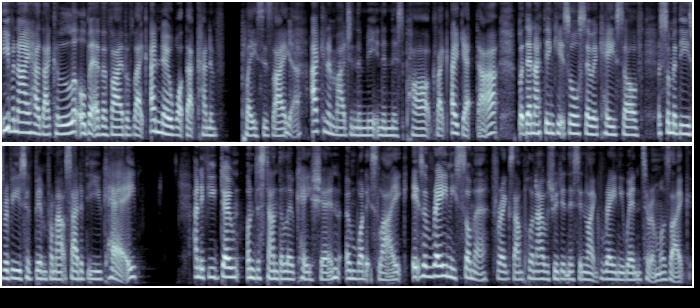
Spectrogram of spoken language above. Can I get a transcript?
even I had like a little bit of a vibe of like, I know what that kind of place is like. Yeah. I can imagine them meeting in this park. Like, I get that. But then I think it's also a case of some of these reviews have been from outside of the UK. And if you don't understand the location and what it's like, it's a rainy summer, for example. And I was reading this in like rainy winter and was like,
